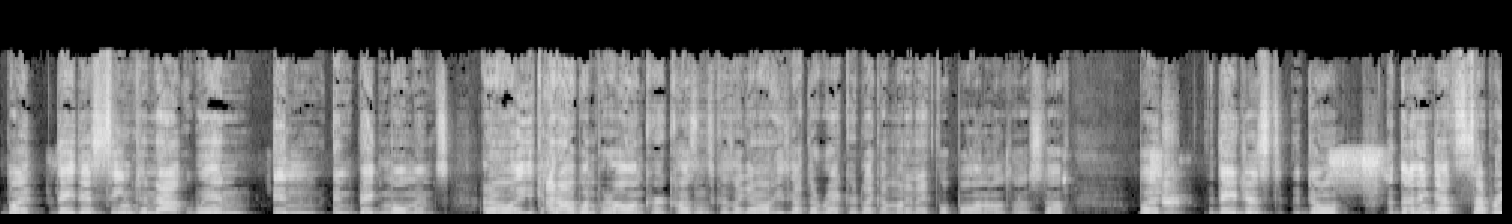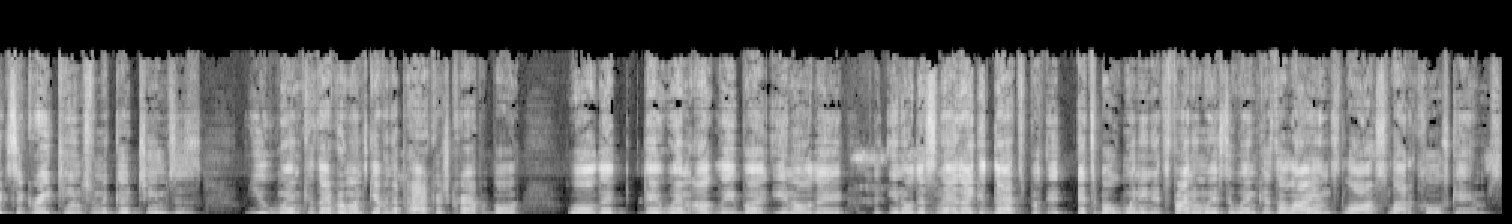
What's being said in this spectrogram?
but they just seem to not win in in big moments. I don't know I wouldn't put it all on Kirk Cousins because like I know he's got the record like on Monday Night Football and all this other stuff. But Sure. they just don't. I think that separates the great teams from the good teams is you win because everyone's giving the Packers crap about. Well, they they win ugly, but you know they you know this and that. Like that's it, it's about winning. It's finding ways to win because the Lions lost a lot of close games,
